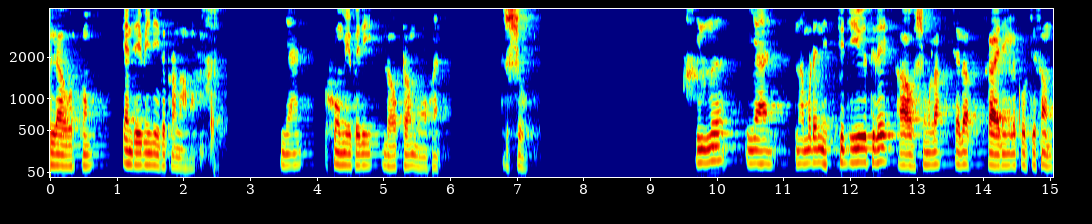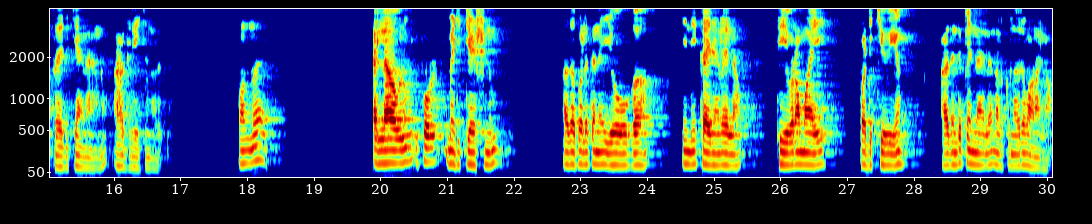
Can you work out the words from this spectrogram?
എല്ലാവർക്കും എന്റെ വിനീത പ്രണാമം. ഞാൻ ഹോമിയോപ്പതി ഡോക്ടർ മോഹൻ തൃശൂർ ഇന്ന് ഞാൻ നമ്മുടെ നിത്യജീവിതത്തിലെ ആവശ്യമുള്ള ചില കാര്യങ്ങളെക്കുറിച്ച് സംസാരിക്കാനാണ് ആഗ്രഹിക്കുന്നത്. ഒന്ന് എല്ലാവരും ഇപ്പോൾ മെഡിറ്റേഷനും അതുപോലെ തന്നെ യോഗ എന്നീ കാര്യങ്ങളെല്ലാം തീവ്രമായി പഠിക്കുകയും അതിന്റെ പിന്നാലെ നടക്കുന്നവരുമാണല്ലോ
